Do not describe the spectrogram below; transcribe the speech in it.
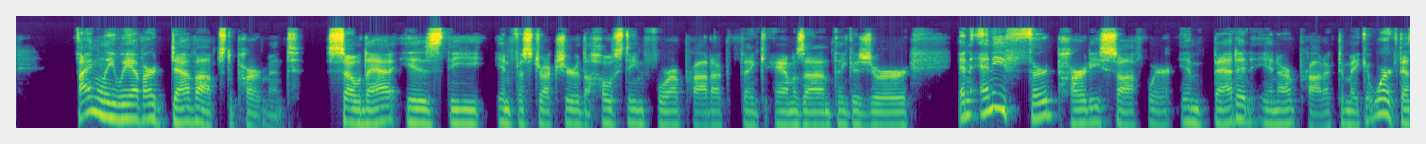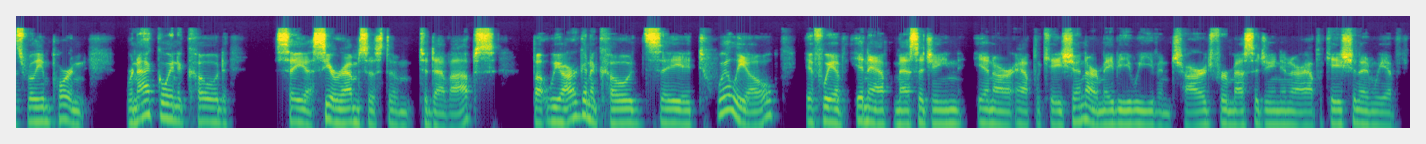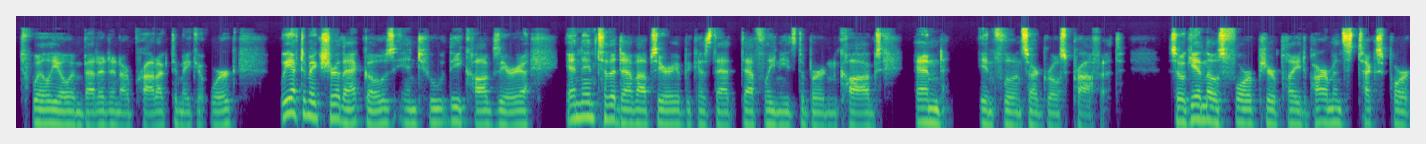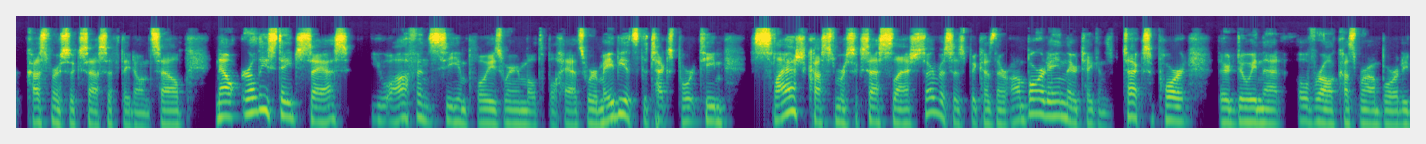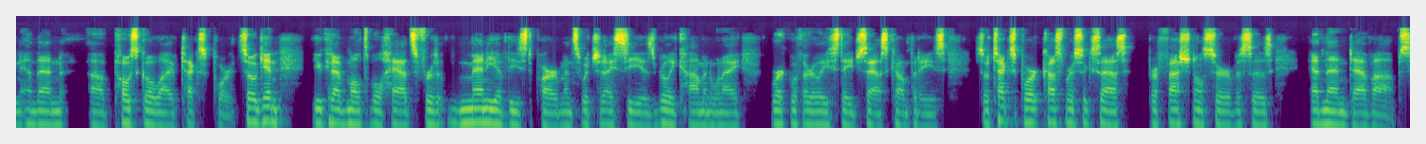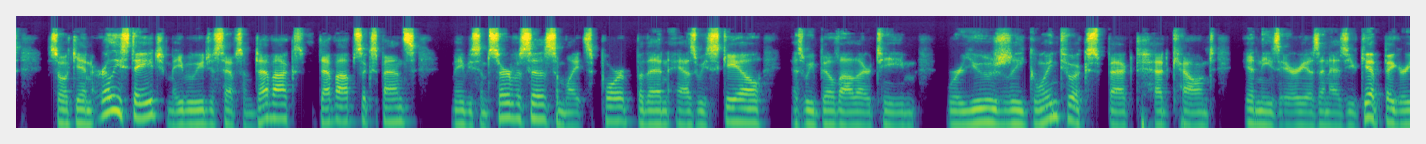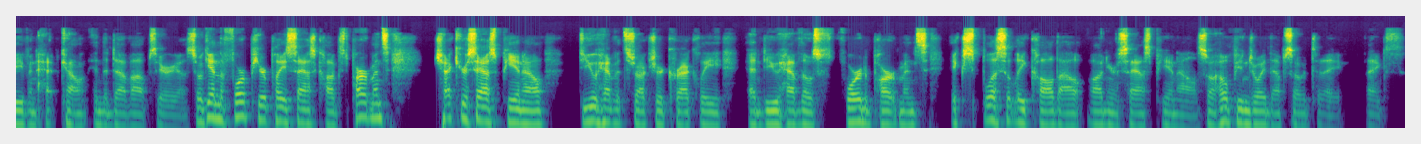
Finally, we have our DevOps department. So that is the infrastructure, the hosting for our product. Think Amazon, think Azure, and any third party software embedded in our product to make it work. That's really important. We're not going to code, say, a CRM system to DevOps but we are going to code, say, a Twilio if we have in app messaging in our application, or maybe we even charge for messaging in our application and we have Twilio embedded in our product to make it work. We have to make sure that goes into the COGS area and into the DevOps area because that definitely needs to burden COGS and influence our gross profit. So again, those four pure play departments, tech support, customer success if they don't sell. Now, early stage SaaS you often see employees wearing multiple hats where maybe it's the tech support team slash customer success slash services because they're onboarding, they're taking tech support, they're doing that overall customer onboarding and then uh, post go live tech support. So again, you could have multiple hats for many of these departments, which I see is really common when I work with early stage SaaS companies. So tech support, customer success, professional services, and then DevOps. So again, early stage, maybe we just have some DevOps, DevOps expense maybe some services, some light support. But then as we scale, as we build out our team, we're usually going to expect headcount in these areas. And as you get bigger, even headcount in the DevOps area. So again, the four pure play SaaS COGS departments, check your SaaS P&L. Do you have it structured correctly? And do you have those four departments explicitly called out on your SaaS P&L? So I hope you enjoyed the episode today. Thanks.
